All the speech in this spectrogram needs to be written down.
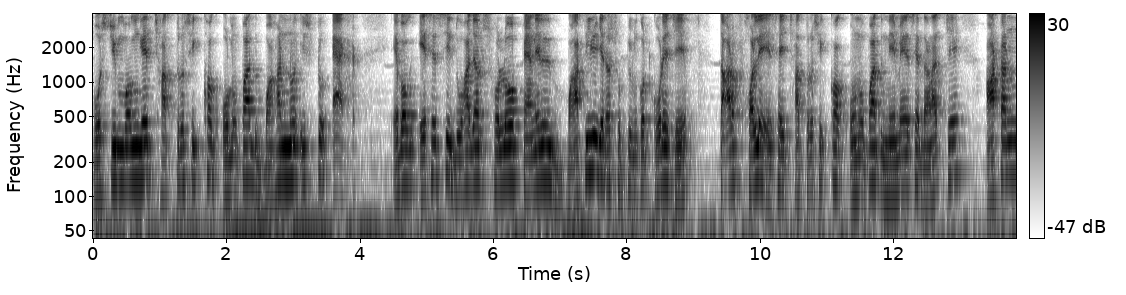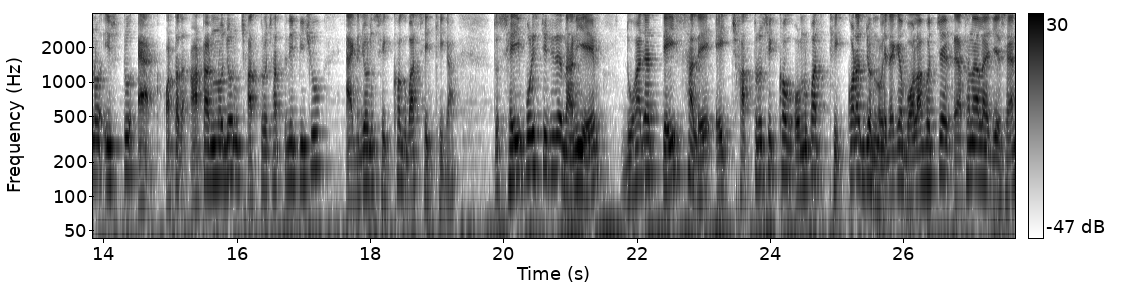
পশ্চিমবঙ্গের ছাত্র শিক্ষক অনুপাত বাহান্ন ইস্টু এক এবং এসএসসি দু হাজার ষোলো প্যানেল বাতিল যেটা সুপ্রিম কোর্ট করেছে তার ফলে সেই ছাত্র শিক্ষক অনুপাত নেমে এসে দাঁড়াচ্ছে আটান্ন ইস্টু এক, অর্থাৎ আটান্ন জন ছাত্রছাত্রী পিছু একজন শিক্ষক বা শিক্ষিকা। তো সেই পরিস্থিতিতে দাঁড়িয়ে দু হাজার তেইশ সালে এই ছাত্র শিক্ষক অনুপাত ঠিক করার জন্য এটাকে বলা হচ্ছে র্যাশনালাইজেশন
